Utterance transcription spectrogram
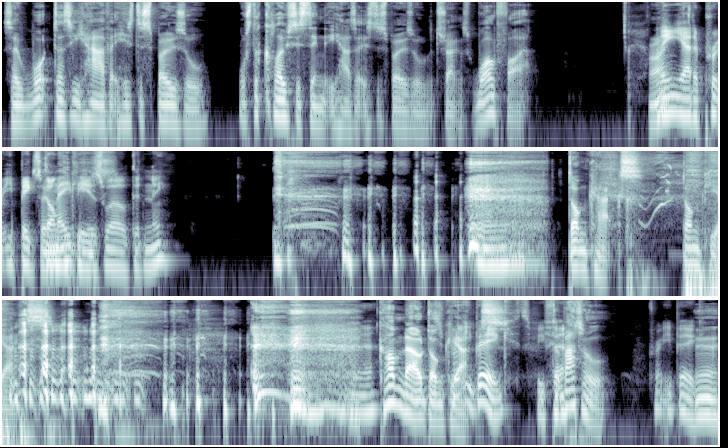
So what does he have at his disposal? What's the closest thing that he has at his disposal to dragons? Wildfire. I think he had a pretty big So donkey as well, didn't he? Donkax. Donkey axe. Yeah. Come now, It's Donkey pretty axe. big, to be The fair. battle. Pretty big. Yeah.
